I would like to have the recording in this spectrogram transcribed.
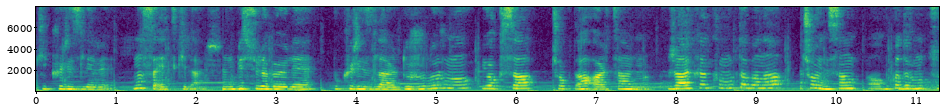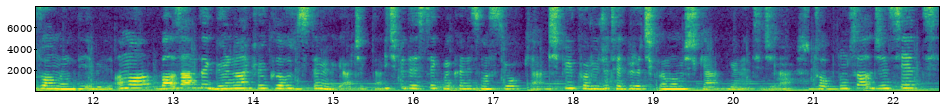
ki krizleri nasıl etkiler? Yani bir süre böyle bu krizler durulur mu yoksa çok daha artar mı? Rayka Kumru da bana çoğu insan "Aa, bu kadar umutsuz olmayın diyebilir. Ama bazen de görünen köy kılavuz istemiyor gerçekten. Hiçbir destek mekanizması yokken, hiçbir koruyucu tedbir açıklamamışken yöneticiler, toplumsal cinsiyet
